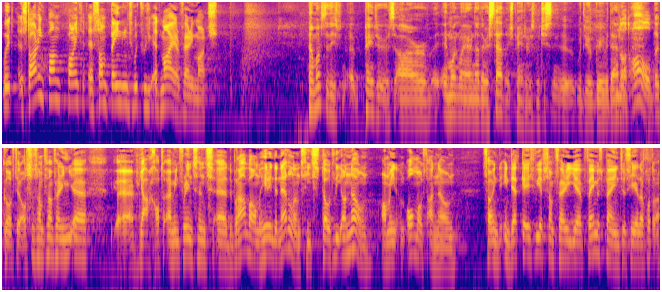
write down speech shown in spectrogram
with a starting point uh, some paintings which we admire very much. Now, most of these uh, painters are, in one way or another, established painters. Would you uh, would you agree with that? Not all, because there are also some, some very, uh, uh, yeah, God, I mean, for instance, uh, the Brabander here in the Netherlands, he's totally unknown. I mean, almost unknown. So in, in that case, we have some very uh, famous painters here, like what, uh,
